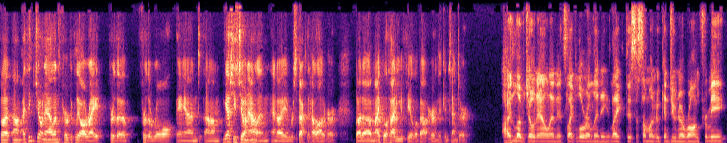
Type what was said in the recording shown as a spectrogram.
But um, I think Joan Allen's perfectly all right for the for the role, and um, yeah, she's Joan Allen, and I respect the hell out of her. But uh, Michael, how do you feel about her in the contender? I love Joan Allen. It's like Laura Linney. Like this is someone who can do no wrong for me,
